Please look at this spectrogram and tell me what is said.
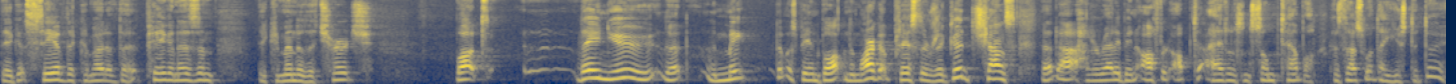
they got saved, they come out of the paganism, they come into the church. But they knew that the meat that was being bought in the marketplace, there was a good chance that that had already been offered up to idols in some temple, because that's what they used to do.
